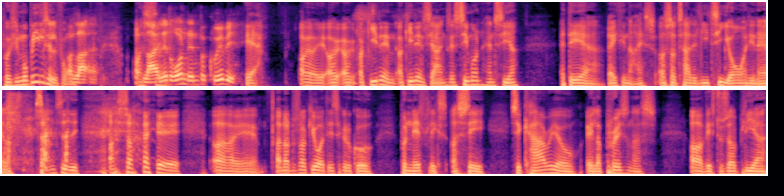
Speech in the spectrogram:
på sin mobiltelefon. Og lege, Og lege lidt rundt inde på Quibi. Ja, og, og, og, og, give det en, og give det en chance. Simon, han siger, at det er rigtig nice, og så tager det lige 10 år af din alder samtidig. og, så, øh, og, øh, og når du så har gjort det, så kan du gå på Netflix og se Sicario eller Prisoners, og hvis du så bliver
